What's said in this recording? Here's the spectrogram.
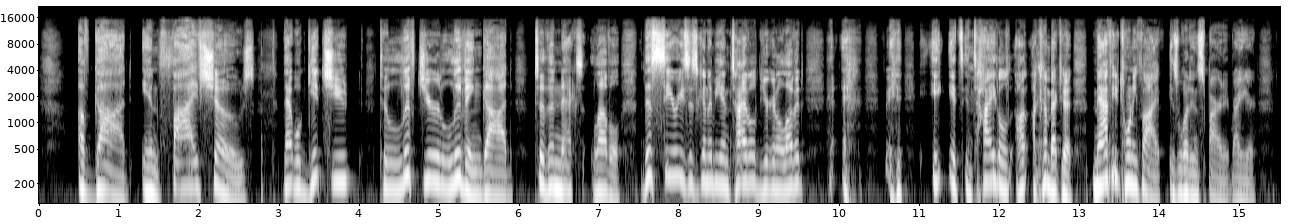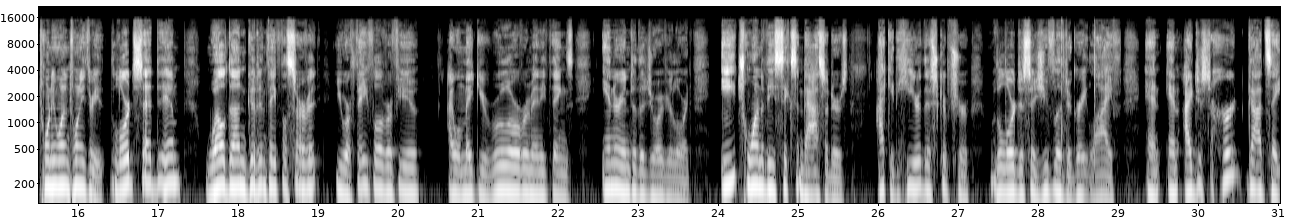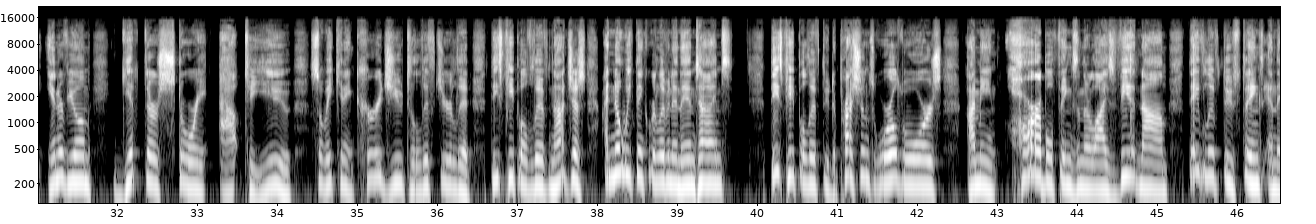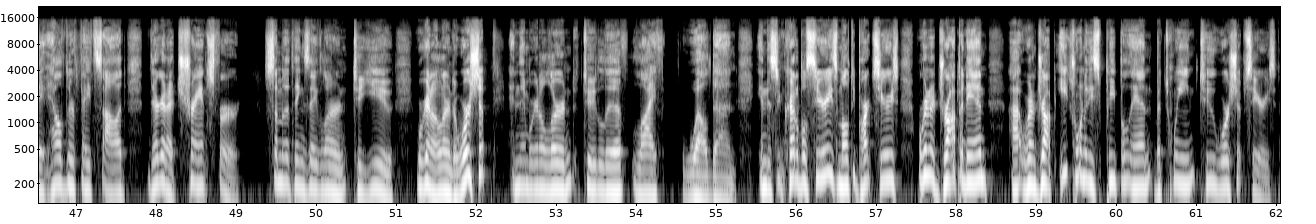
of God in five shows that will get you to lift your living God to the next level. This series is going to be entitled, you're going to love it. It's entitled, I'll, come back to it. Matthew 25 is what inspired it right here. 21 and 23. The Lord said to him, Well done, good and faithful servant. You are faithful over a few. I will make you ruler over many things. Enter into the joy of your Lord. Each one of these six ambassadors, I could hear the scripture where the Lord just says, You've lived a great life. And, and I just heard God say, Interview them, get their story out to you so we can encourage you to lift your lid. These people have lived not just, I know we think we're living in the end times. These people lived through depressions, world wars, I mean, horrible things in their lives, Vietnam. They've lived through things and they've held their faith solid. They're going to transfer some of the things they've learned to you. We're going to learn to worship, and then we're going to learn to live life well done. In this incredible series, multi part series, we're going to drop it in. Uh, we're going to drop each one of these people in between two worship series.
